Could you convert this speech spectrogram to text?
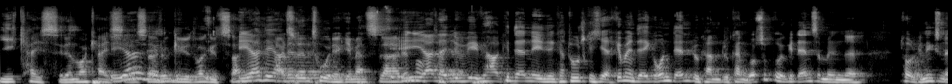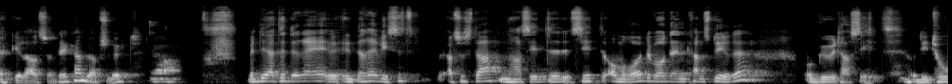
Gi keiseren hva keiseren Ja, det- er, og Gud hva Guds er. Ja, det er er det altså- den toregimentslæren? Ja, nei, vi har ikke den i den katolske kirke, men det er i grunnen den du kan, du kan også bruke den som en uh, tolkningsnøkkel. altså. Det kan du absolutt. Ja. Men det at det er, det er visse, altså staten har sitt, sitt område hvor den kan styre, og Gud har sitt. Og de to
